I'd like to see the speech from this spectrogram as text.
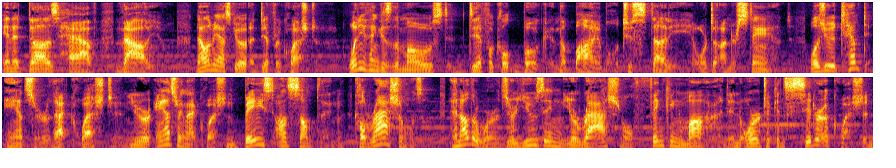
and it does have value. Now, let me ask you a different question. What do you think is the most difficult book in the Bible to study or to understand? Well, as you attempt to answer that question, you're answering that question based on something called rationalism. In other words, you're using your rational thinking mind in order to consider a question,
